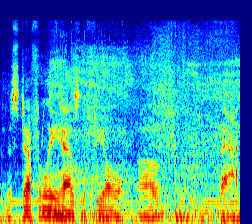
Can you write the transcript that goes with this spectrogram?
And this definitely has the feel of that.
